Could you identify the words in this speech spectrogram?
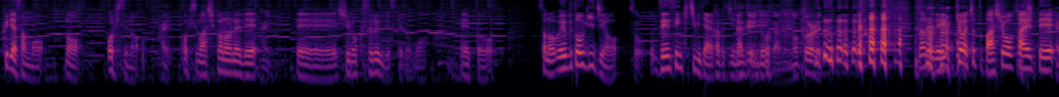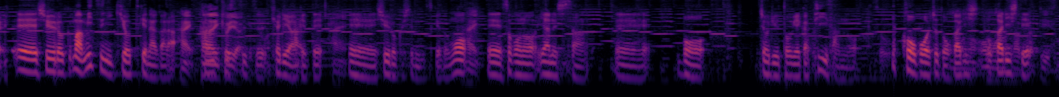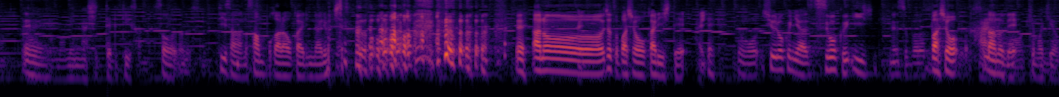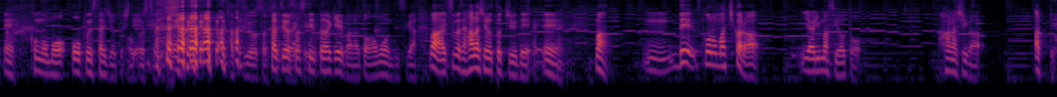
クリアさんものオフィスのはい。オフィス益子の根で、はい。えー収録するんですけども、えっ、とそのウェブ闘技市の前線基地みたいな形になっていると。なので今日はちょっと場所を変えて、はい。えー収録。まあ密に気をつけながら、はい。距離を距離を空けて、はい。えー収録してるんですけども、はい。えーそこの家主さん、えー某女流陶芸家 T さんの工房をちょっとお借りしおお借りして、えーもうみんな知ってる T さんです。そうそうですね。T さんあの散歩からお帰りになりました。け ど えあのーちょっと場所をお借りして、はい。えでも収録にはすごくいい場所はい。なので、もう気持ちよく。え今後もオープンスタジオとして活用させて 活用させていただければなとは思うんですが、まあ、すみません話の途中で、はい。ええまあうん、でこの町からやりますよと話があって、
